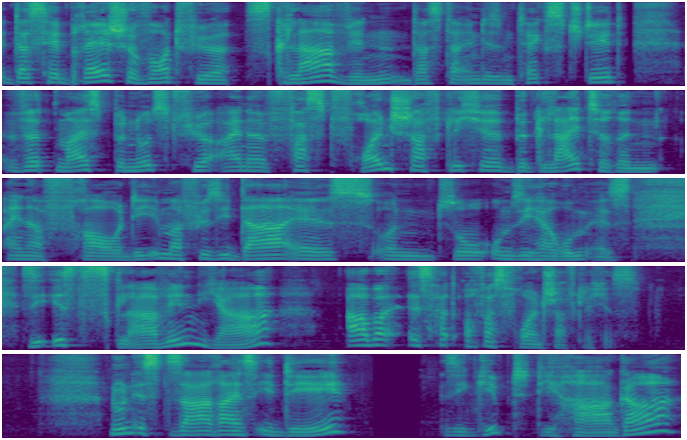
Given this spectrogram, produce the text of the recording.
Das hebräische Wort für Sklavin, das da in diesem Text steht, wird meist benutzt für eine fast freundschaftliche Begleiterin einer Frau, die immer für sie da ist und so um sie herum ist. Sie ist Sklavin, ja, aber es hat auch was Freundschaftliches. Nun ist Sarais Idee, sie gibt die Hagar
